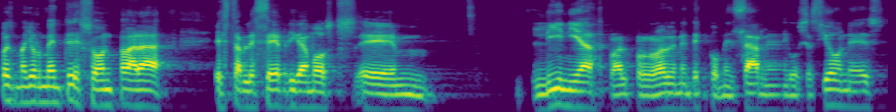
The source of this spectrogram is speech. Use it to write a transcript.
pues mayormente son para establecer, digamos, em, líneas, probablemente comenzar negociaciones,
